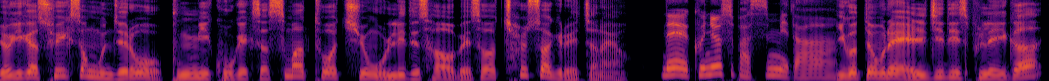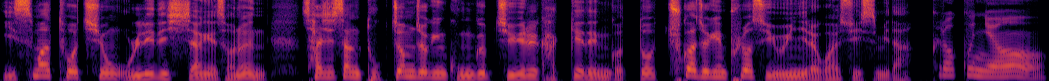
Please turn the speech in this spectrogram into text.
여기가 수익성 문제로 북미 고객사 스마트워치용 올리드 사업에서 철수하기로 했잖아요. 네, 그 뉴스 봤습니다. 이것 때문에 LG 디스플레이가 이 스마트워치용 올리드 시장에서는 사실상 독점적인 공급 지위를 갖게 된 것도 추가적인 플러스 요인이라고 할 수 있습니다. 그렇군요.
